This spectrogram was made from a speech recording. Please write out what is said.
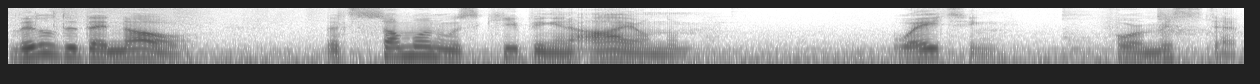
Little did they know that someone was keeping an eye on them, waiting for a misstep.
